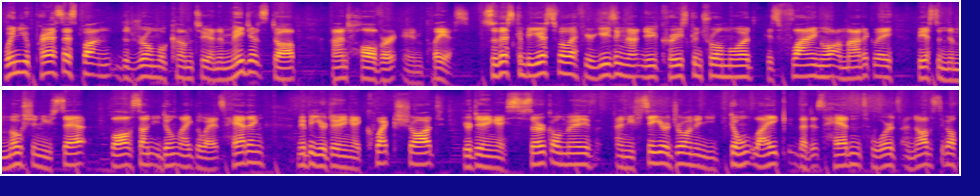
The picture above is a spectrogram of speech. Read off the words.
When you press this button, the drone will come to an immediate stop and hover in place. So this can be useful if you're using that new cruise control mode. It's flying automatically based on the motion you set, but all of a sudden you don't like the way it's heading. Maybe you're doing a quick shot, you're doing a circle move and you see your drone and you don't like that it's heading towards an obstacle.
